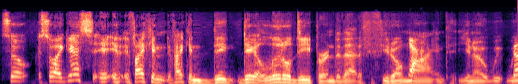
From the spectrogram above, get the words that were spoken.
So, so I guess if, if, I can, if I can dig dig a little deeper into that, if, if you don't yeah. mind, you know, we, we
